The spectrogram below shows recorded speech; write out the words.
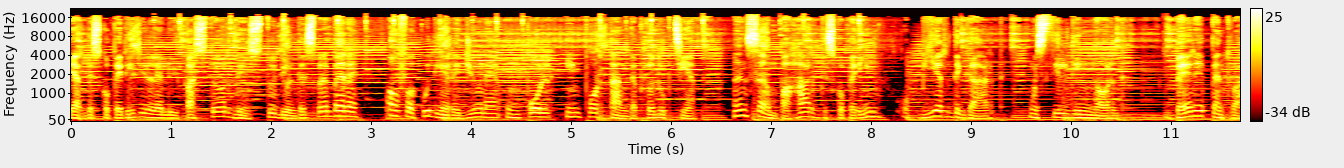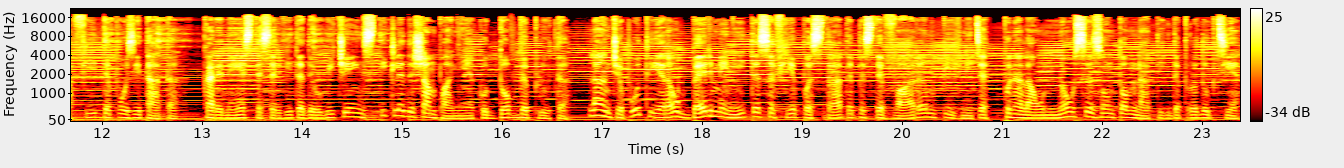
iar descoperirile lui Pasteur din studiul despre bere au făcut din regiune un pol important de producție. Însă în pahar descoperim o bier de gard, un stil din nord, bere pentru a fi depozitată, care ne este servită de obicei în sticle de șampanie cu dop de plută. La început erau beri menite să fie păstrate peste vară în pivnițe până la un nou sezon tomnatic de producție.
